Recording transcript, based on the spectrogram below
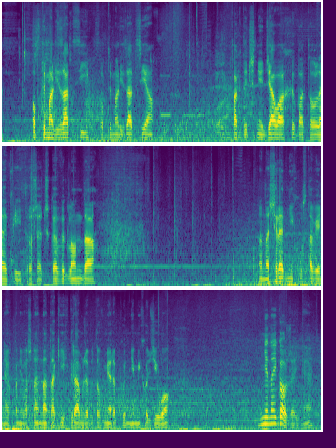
y, optymalizacji. Optymalizacja faktycznie działa chyba to lepiej troszeczkę wygląda na, na średnich ustawieniach, ponieważ na, na takich gram, żeby to w miarę płynnie mi chodziło. Nie najgorzej, nie?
